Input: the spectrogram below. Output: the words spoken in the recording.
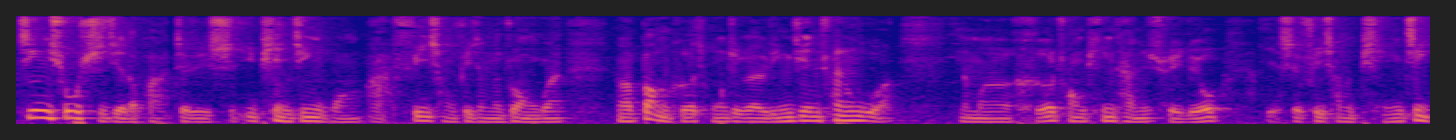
金秋时节的话，这里是一片金黄啊，非常非常的壮观。那么蚌河从这个林间穿过，那么河床平坦的，水流也是非常的平静。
